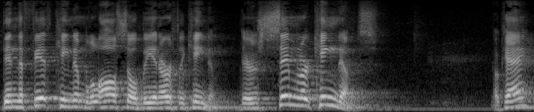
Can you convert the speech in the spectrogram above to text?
then the fifth kingdom will also be an earthly kingdom. They're similar kingdoms. Okay?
